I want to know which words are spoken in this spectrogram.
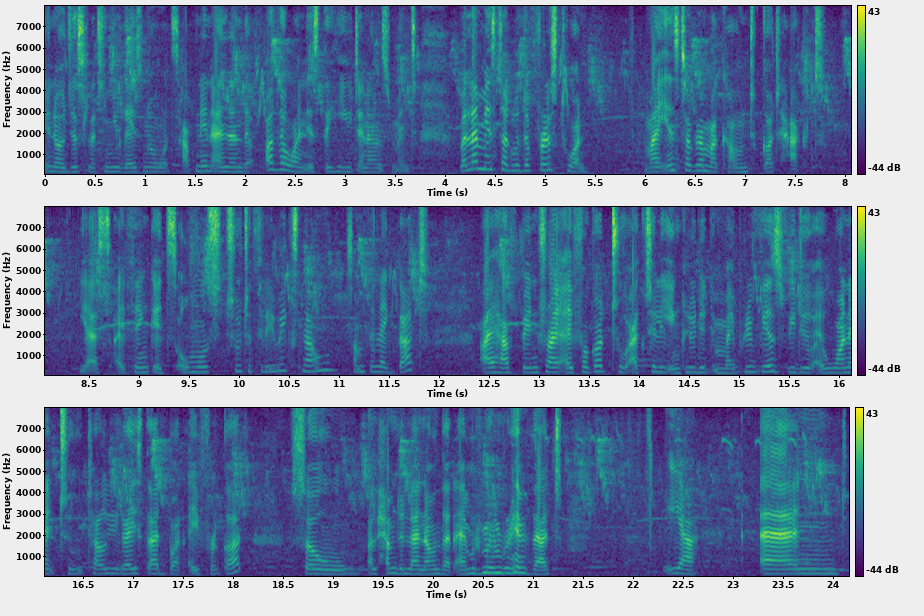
you know just letting you guys know what's happening. And then the other one is the huge announcement. But let me start with the first one. My instagram account got hacked. Yes i think it's almost two to three weeks now something like that. I have been trying i forgot to actually include it in my previous video. I wanted to tell you guys that but i forgot. So alhamdulillah now that i'm remembering that. Yeah. And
